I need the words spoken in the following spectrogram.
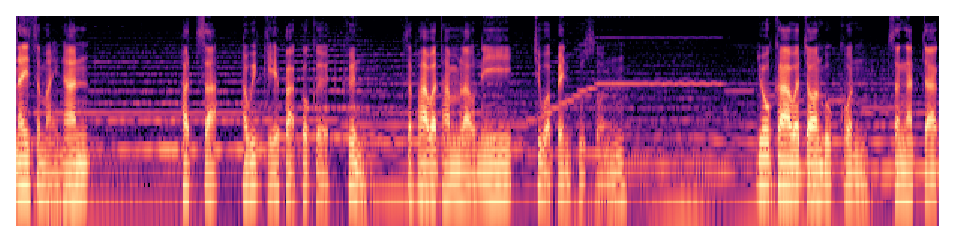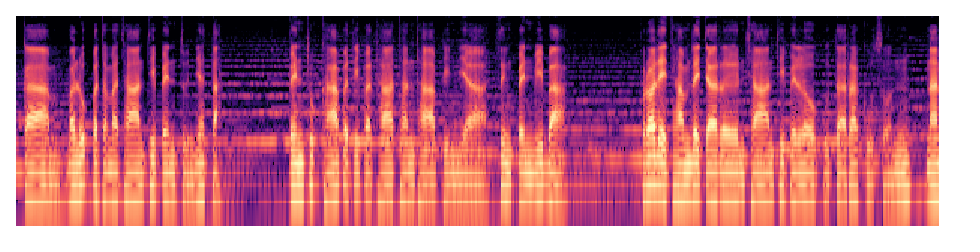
ในสมัยนั้น พัสสะอวิเคปะก็เกิดขึ้น สภาวธรรมเหล่านี้ชื่อว่าเป็นกุศล โยคาวจรบุคคล สงัดจากกามบรรลุปธรรมฌานที่เป็นสุญญตะ เป็นทุกขาปฏิปทาทันทาพิญญาซึ่งเป็นวิบาก เพราะได้ทำได้เจริญฌานที่เป็นโลกุตระกุศลนั้น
